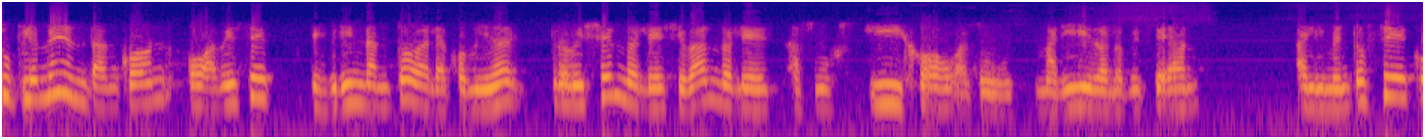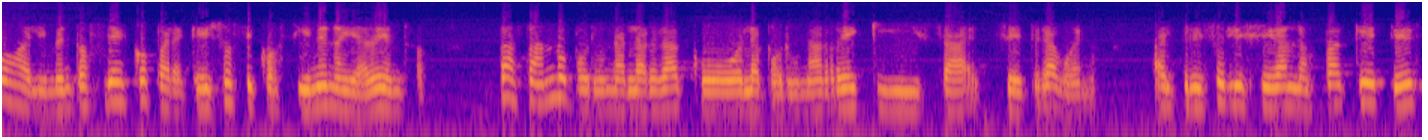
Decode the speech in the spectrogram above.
suplementan con, o a veces les brindan toda la comida, proveyéndoles, llevándoles a sus hijos o a sus maridos, lo que sean, alimentos secos, alimentos frescos para que ellos se cocinen ahí adentro, pasando por una larga cola, por una requisa, etcétera. Bueno, al precio les llegan los paquetes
